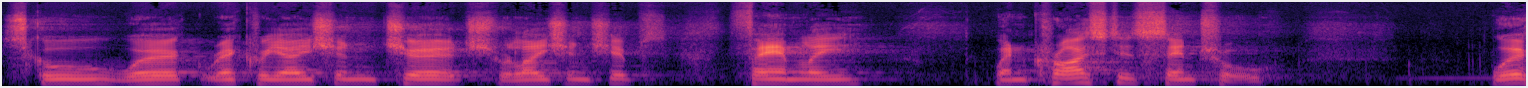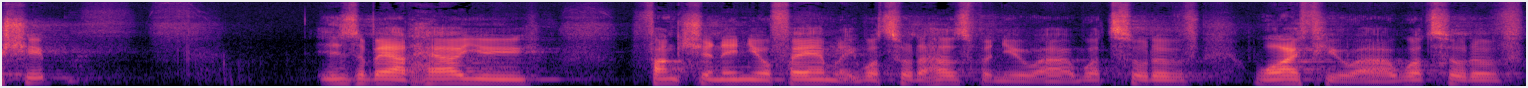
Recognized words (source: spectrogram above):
school, work, recreation, church, relationships, family. When Christ is central, worship is about how you function in your family, what sort of husband you are, what sort of wife you are, what sort of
